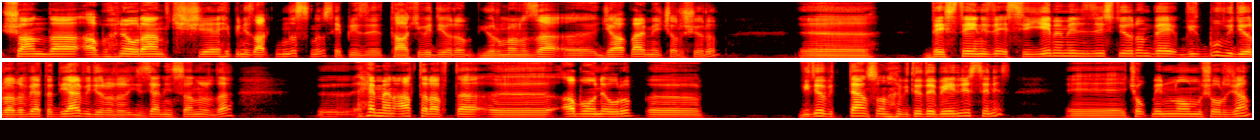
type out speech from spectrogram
Şu anda abone olan kişilere hepiniz aklındasınız. Hepinizi takip ediyorum. Yorumlarınıza e, cevap vermeye çalışıyorum. E, desteğinizi esirgememenizi istiyorum ve bu videoları veyahut da diğer videoları izleyen insanları da e, hemen alt tarafta e, abone olup e, video bittikten sonra videoda beğenirseniz e, çok memnun olmuş olacağım.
